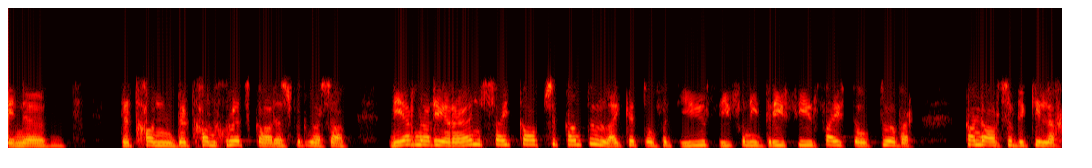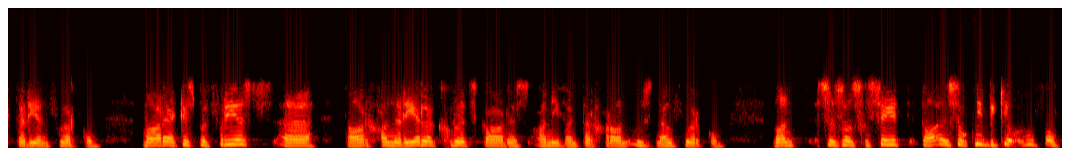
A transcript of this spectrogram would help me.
En uh, dit gaan dit gaan groot skades veroorsaak. Meer na die reën Suid-Kaapse kant toe lyk dit of dit hier hier van die 3 4 5de Oktober kan daar so 'n bietjie ligter reën voorkom. Maar ek is bevrees uh, daar gaan redelik groot skades aan die wintergraan oes nou voorkom want soos ons gesê het daar is ook nie bietjie op, op,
